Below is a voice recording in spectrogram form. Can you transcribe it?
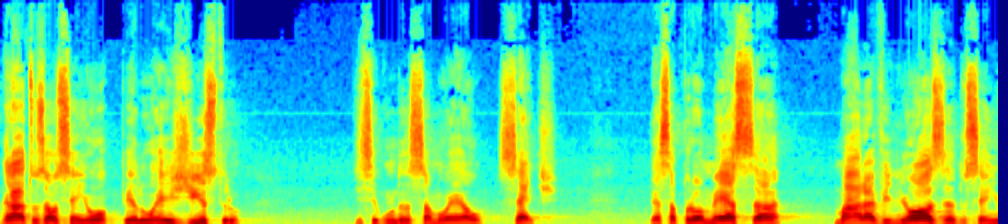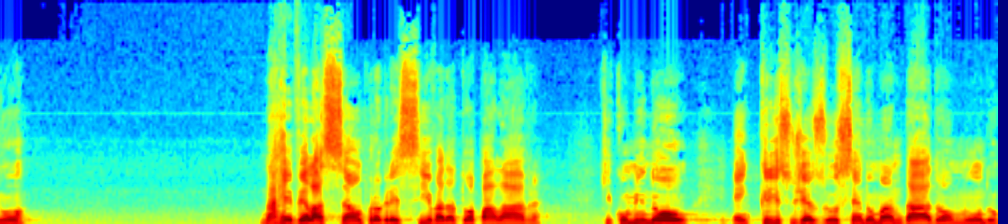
gratos ao Senhor pelo registro de 2 Samuel 7, dessa promessa maravilhosa do Senhor, na revelação progressiva da tua palavra, que culminou em Cristo Jesus sendo mandado ao mundo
